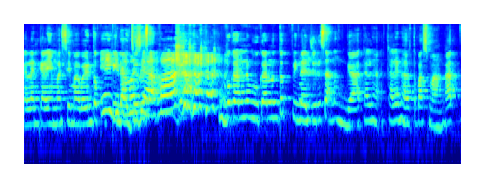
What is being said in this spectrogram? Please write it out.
kalian kalian masih maba untuk kita pindah jurusan. apa? Enggak. bukan bukan untuk pindah jurusan enggak. Kalian kalian harus tetap semangat.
